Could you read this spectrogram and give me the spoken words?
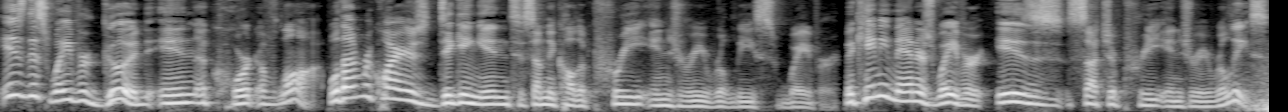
is this waiver good in a court of law? Well, that requires digging into something called a pre injury release waiver. McKamey Manor's waiver is such a pre injury release.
